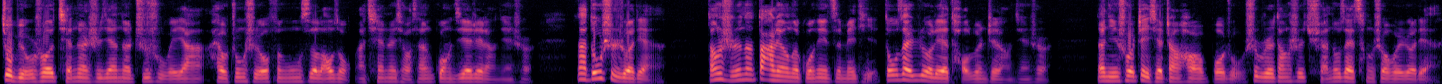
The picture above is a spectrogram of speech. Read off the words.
就比如说前段时间的直属围压，还有中石油分公司老总啊牵着小三逛街这两件事儿，那都是热点。当时呢，大量的国内自媒体都在热烈讨论这两件事。那您说这些账号博主是不是当时全都在蹭社会热点？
